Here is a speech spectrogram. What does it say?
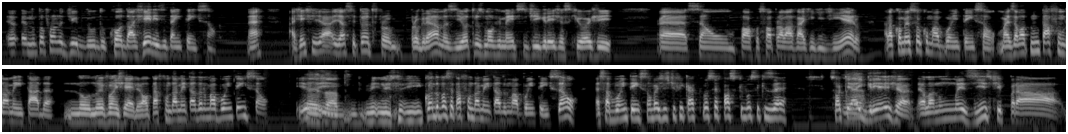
Eu, eu não estou falando de, do, do, da gênese da intenção, né? A gente já, já citou outros pro, programas e outros movimentos de igrejas que hoje é, são um palco só para lavagem de dinheiro. Ela começou com uma boa intenção, mas ela não está fundamentada no, no evangelho, ela está fundamentada numa boa intenção. E, Exato. E, e, quando você está fundamentado numa boa intenção, essa boa intenção vai justificar que você faça o que você quiser. Só que é. a igreja, ela não existe para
